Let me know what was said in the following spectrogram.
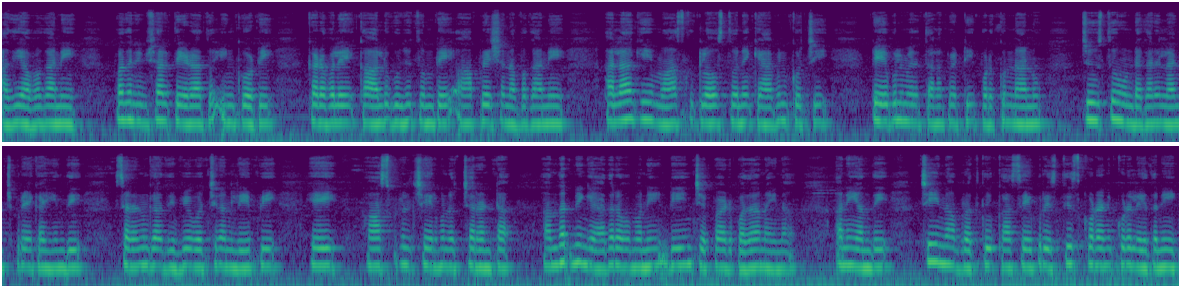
అది అవ్వగానే పది నిమిషాల తేడాతో ఇంకోటి కడవలే. కాళ్ళు గుంజుతుంటే ఆపరేషన్ అవ్వగానే అలాగే మాస్క్ గ్లౌస్తోనే క్యాబిన్కి వచ్చి టేబుల్ మీద తలపెట్టి పడుకున్నాను. చూస్తూ ఉండగానే లంచ్ బ్రేక్ అయ్యింది. సడన్గా దివ్య వచ్చి నన్ను లేపి ఏయ్ హాస్పిటల్ చైర్మన్ వచ్చారంట. అందరినీ గ్యాదర్ అవ్వమని డీన్ చెప్పాడు పదానైనా. అని అంది. చీ నా బ్రతుకు కాసేపు రెస్ట్ తీసుకోవడానికి కూడా లేదని.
